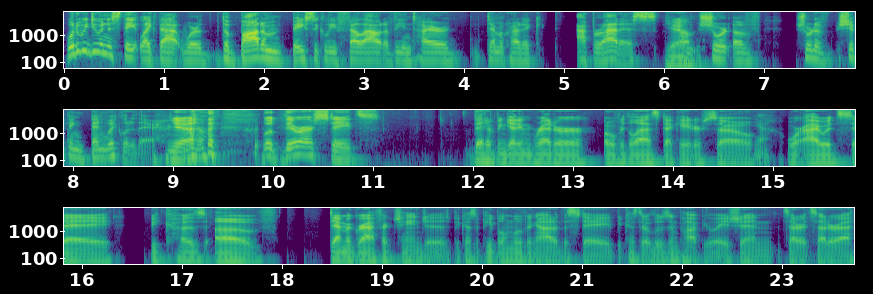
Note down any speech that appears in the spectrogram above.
what do we do in a state like that where the bottom basically fell out of the entire Democratic apparatus, Yeah. um, short of short of shipping Ben Wickler there? you Yeah. know? Look, there are states that have been getting redder over the last decade or so Yeah. where I would say because of demographic changes, because of people moving out of the state, because they're losing population, et cetera, et cetera,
